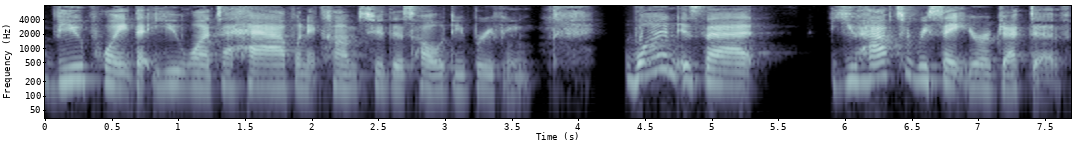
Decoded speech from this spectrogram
viewpoint that you want to have when it comes to this whole debriefing. One is that you have to restate your objective.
